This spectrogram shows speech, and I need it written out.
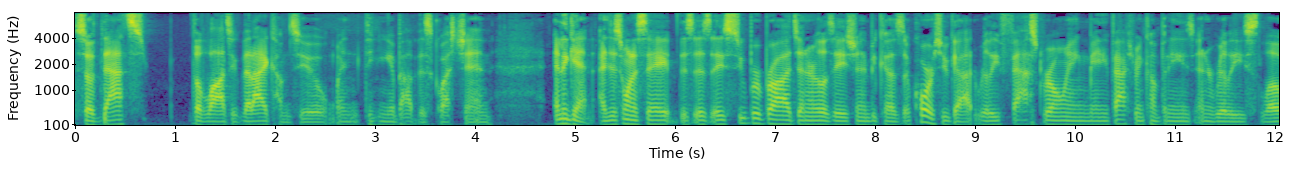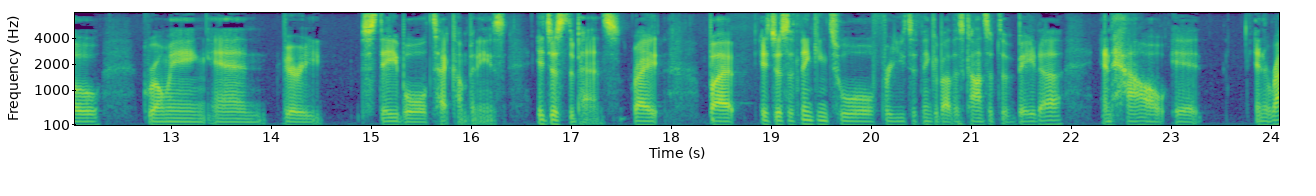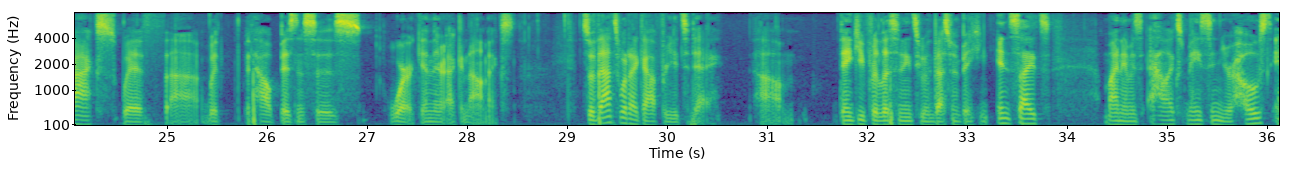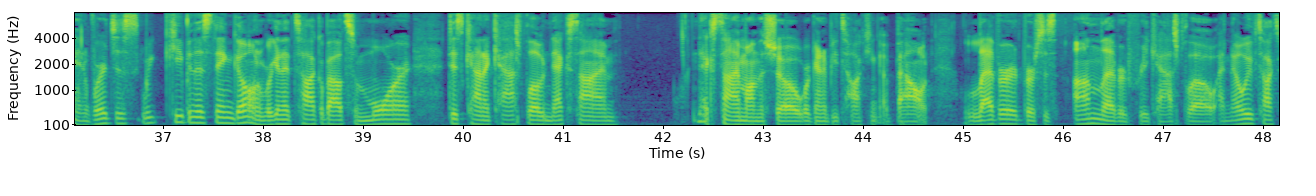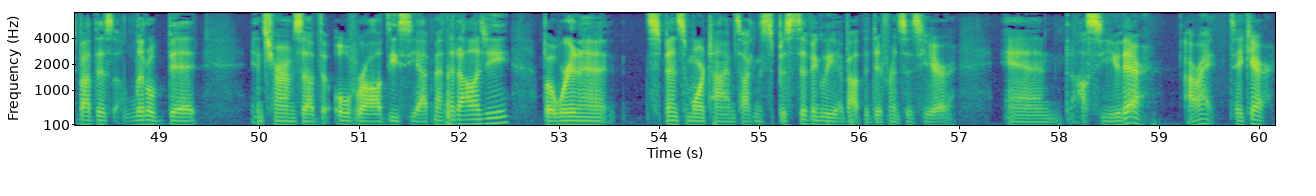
So that's the logic that I come to when thinking about this question. And again, I just want to say this is a super broad generalization because, of course, you've got really fast growing manufacturing companies and really slow growing and very stable tech companies. It just depends, right? But it's just a thinking tool for you to think about this concept of beta and how it interacts with uh, with with how businesses work and their economics. So that's what I got for you today. Um, Thank you for listening to Investment Banking Insights. My name is Alex Mason, your host, and we're just we keeping this thing going. We're going to talk about some more discounted cash flow next time. Next time on the show, we're going to be talking about levered versus unlevered free cash flow. I know we've talked about this a little bit in terms of the overall DCF methodology, but we're going to spend some more time talking specifically about the differences here. And I'll see you there. All right, take care.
